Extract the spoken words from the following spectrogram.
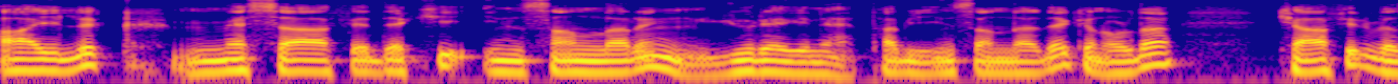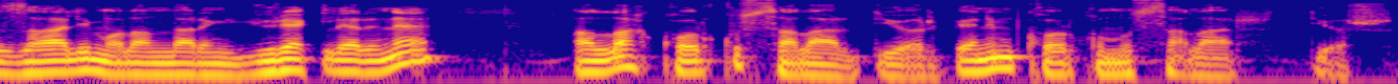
aylık mesafedeki insanların yüreğine tabi insanlar derken orada kafir ve zalim olanların yüreklerine Allah korku salar diyor. Benim korkumu salar diyor.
